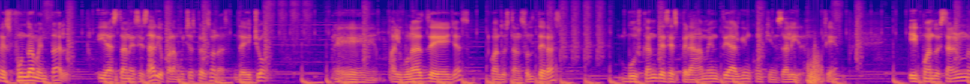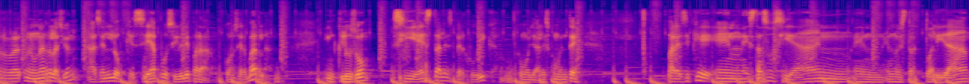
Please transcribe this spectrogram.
es fundamental y hasta necesario para muchas personas. De hecho, eh, algunas de ellas, cuando están solteras, buscan desesperadamente a alguien con quien salir, ¿sí? Y cuando están en una, en una, relación, hacen lo que sea posible para conservarla. Incluso si ésta les perjudica, como ya les comenté. Parece que en esta sociedad, en, en, nuestra actualidad,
